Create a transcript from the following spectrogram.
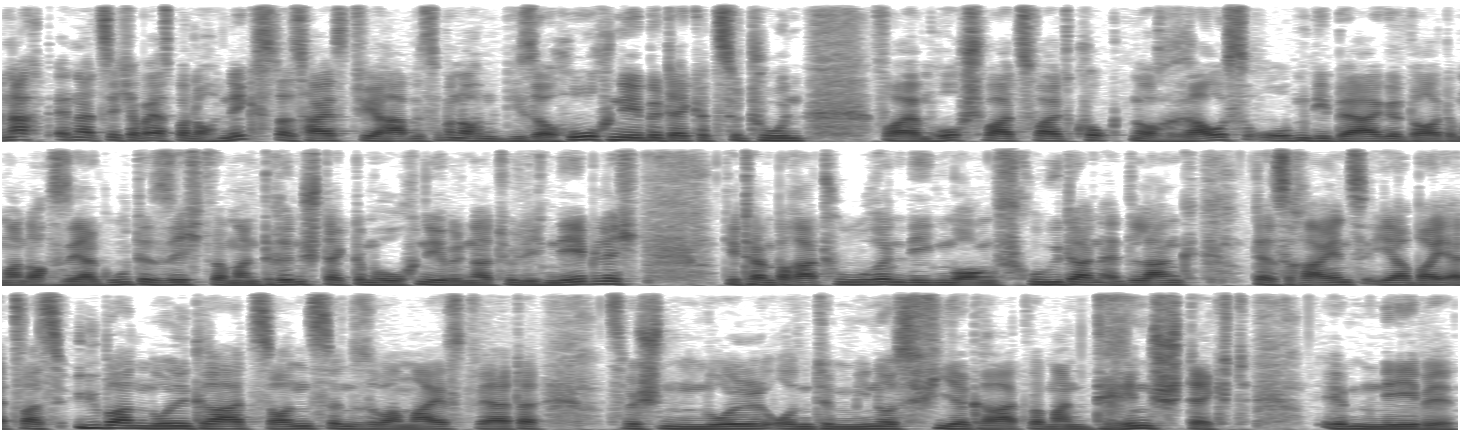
Nacht ändert sich aber erstmal noch nichts. Das heißt, wir haben es immer noch mit dieser Hochnebeldecke zu tun. Vor allem Hochschwarzwald guckt noch raus oben die Berge. Dort immer noch sehr gute Sicht. Wenn man drin steckt im Hochnebel natürlich neblig. Die Temperaturen liegen morgen früh dann entlang des Rheins eher bei etwas über 0 Grad. Sonst sind es aber meist Werte zwischen 0 und minus 4 Grad, wenn man drin steckt im Nebel.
